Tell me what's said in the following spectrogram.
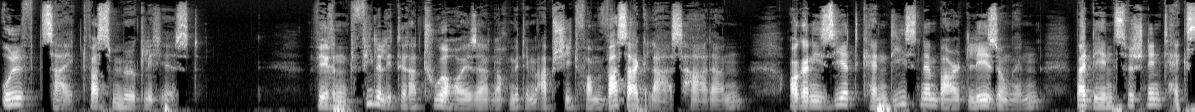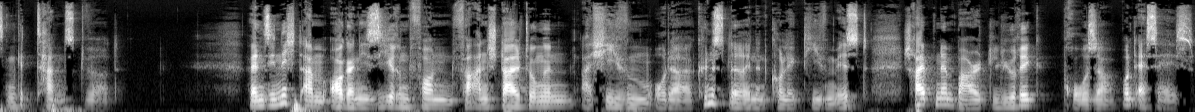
Ulf zeigt, was möglich ist. Während viele Literaturhäuser noch mit dem Abschied vom Wasserglas hadern, organisiert Candice Nembard Lesungen, bei denen zwischen den Texten getanzt wird. Wenn sie nicht am Organisieren von Veranstaltungen, Archiven oder Künstlerinnenkollektiven ist, schreibt Nembard Lyrik, Prosa und Essays.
